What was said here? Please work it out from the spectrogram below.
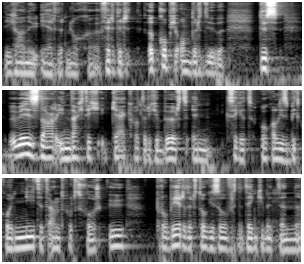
Die gaan u eerder nog uh, verder een kopje onderduwen. Dus wees daar indachtig, kijk wat er gebeurt. En ik zeg het, ook al is Bitcoin niet het antwoord voor u, probeer er toch eens over te denken met een uh,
